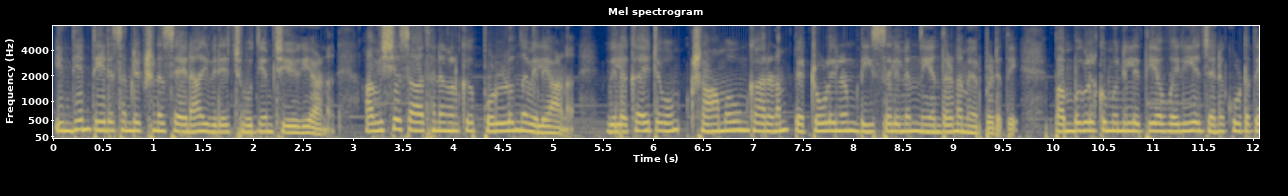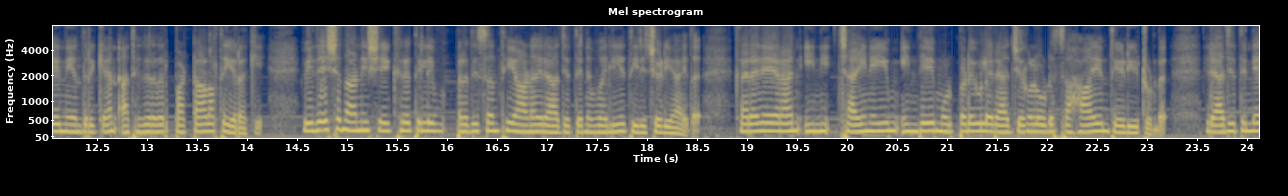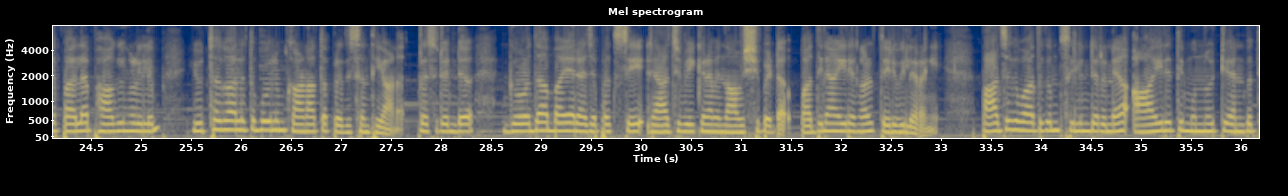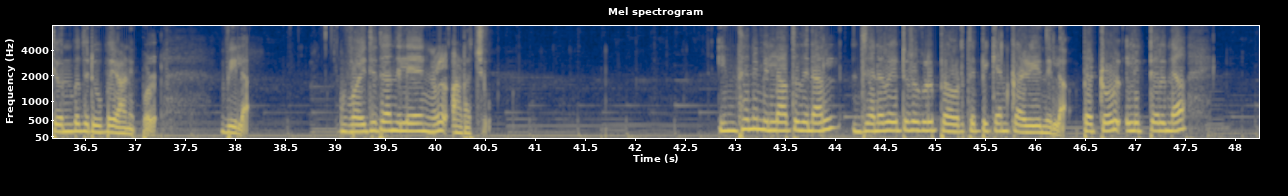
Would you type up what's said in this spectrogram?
ഇന്ത്യൻ തീരസംരക്ഷണ സേന ഇവരെ ചോദ്യം ചെയ്യുകയാണ്. അവശ്യ സാധനങ്ങൾക്ക് പൊള്ളുന്ന വിലയാണ്. വിലക്കയറ്റവും ക്ഷാമവും കാരണം പെട്രോളിനും ഡീസലിനും നിയന്ത്രണം ഏർപ്പെടുത്തി. പമ്പുകൾക്ക് മുന്നിലെത്തിയ വലിയ ജനക്കൂട്ടത്തെ നിയന്ത്രിക്കാൻ അധികൃതർ പട്ടാളത്തെ ഇറക്കി. വിദേശ നാണ്യ ശേഖരത്തിലെ പ്രതിസന്ധിയാണ് രാജ്യത്തിന് വലിയ തിരിച്ചടിയായത്. കരകയറാൻ ഇനി ചൈനയും ഇന്ത്യയും ഉൾപ്പെടെയുള്ള രാജ്യങ്ങളോട് സഹായം തേടിയിട്ടുണ്ട്. രാജ്യത്തിന്റെ പല ഭാഗങ്ങളിലും യുദ്ധകാലത്ത് പോലും കാണാത്ത പ്രതിസന്ധിയാണ്. പ്രസിഡന്റ് ഗോദാബായ രാജപക്സെ രാജിവെക്കണമെന്നാവശ്യപ്പെട്ട് പതിനായിരങ്ങൾ തെരുവിലിറങ്ങി. പാചകവാതകം സിലിണ്ടറിന് ആയിരത്തി മുന്നൂറ്റി അൻപത്തി ഒൻപത് രൂപയാണിപ്പോൾ വില. വൈദ്യുത നിലയങ്ങൾ അടച്ചു. ഇന്ധനമില്ലാത്തതിനാൽ ജനറേറ്ററുകൾ പ്രവർത്തിപ്പിക്കാൻ കഴിയുന്നില്ല. പെട്രോൾ ലിറ്ററിന്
